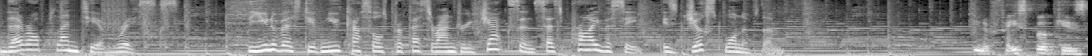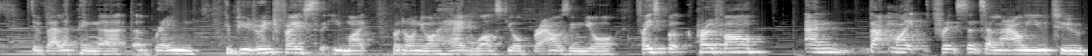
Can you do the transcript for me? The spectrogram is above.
There are plenty of risks. The University of Newcastle's Professor Andrew Jackson says privacy is just one of them. You know, Facebook is developing a, a brain computer interface that you might put on your head whilst you're browsing your Facebook profile. And that might, for instance, allow you to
